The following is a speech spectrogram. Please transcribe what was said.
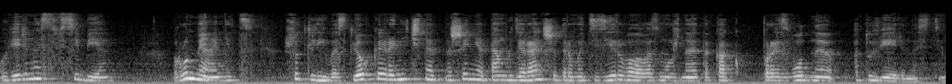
уверенность в себе, румянец, шутливость, легкое ироничное отношение там, где раньше драматизировала, возможно, это как производное от уверенности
